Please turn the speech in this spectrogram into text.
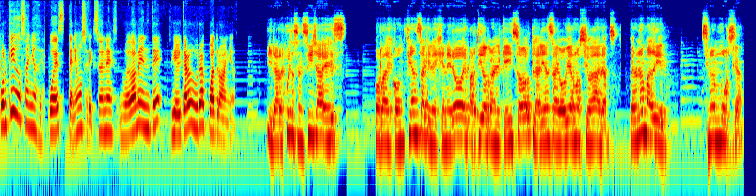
¿por qué dos años después tenemos elecciones nuevamente si el cargo dura cuatro años? Y la respuesta sencilla es por la desconfianza que le generó el partido con el que hizo la alianza de gobierno Ciudadanos, pero no en Madrid, sino en Murcia,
